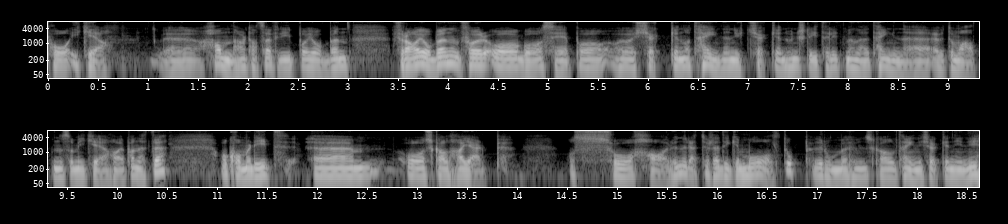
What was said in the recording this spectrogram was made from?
på Ikea. Eh, Hanne har tatt seg fri på jobben, fra jobben for å gå og se på kjøkken og tegne nytt kjøkken. Hun sliter litt med denne tegneautomaten som Ikea har på nettet, og kommer dit eh, og skal ha hjelp. Og så har hun rett og slett ikke målt opp rommet hun skal tegne kjøkken inn i.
